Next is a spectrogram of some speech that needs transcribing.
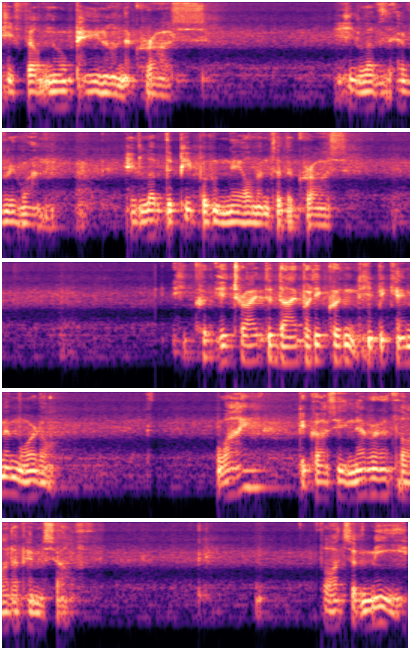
He felt no pain on the cross. He loved everyone. He loved the people who nailed him to the cross. He could he tried to die, but he couldn't. He became immortal. Why? Because he never thought of himself. Thoughts of me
